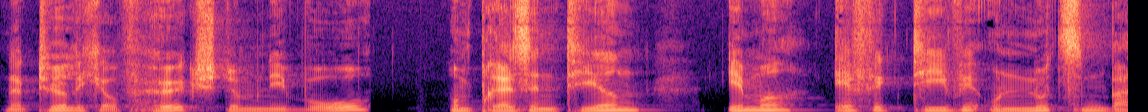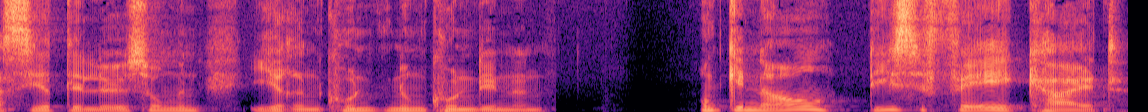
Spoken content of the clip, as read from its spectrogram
natürlich auf höchstem Niveau und präsentieren immer effektive und nutzenbasierte Lösungen ihren Kunden und Kundinnen. Und genau diese Fähigkeit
